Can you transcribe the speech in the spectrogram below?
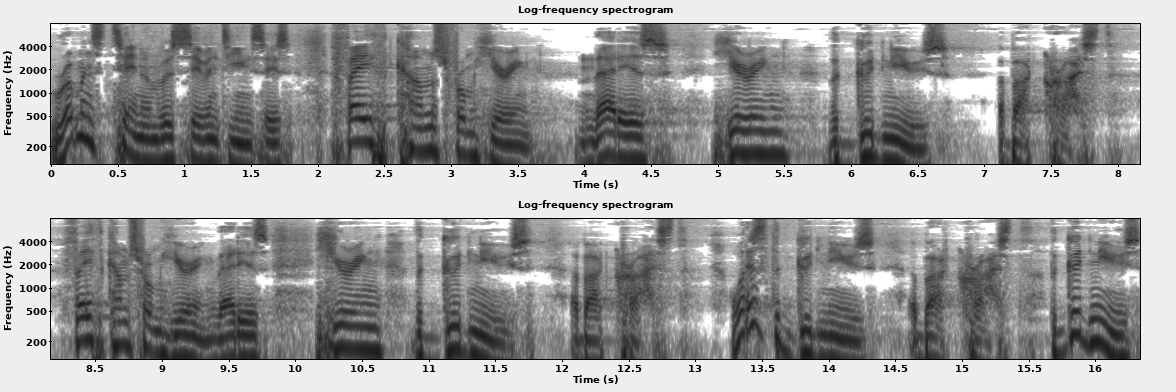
Romans 10 and verse 17 says, Faith comes from hearing, and that is hearing the good news about Christ. Faith comes from hearing, that is, hearing the good news about Christ. What is the good news about Christ? The good news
